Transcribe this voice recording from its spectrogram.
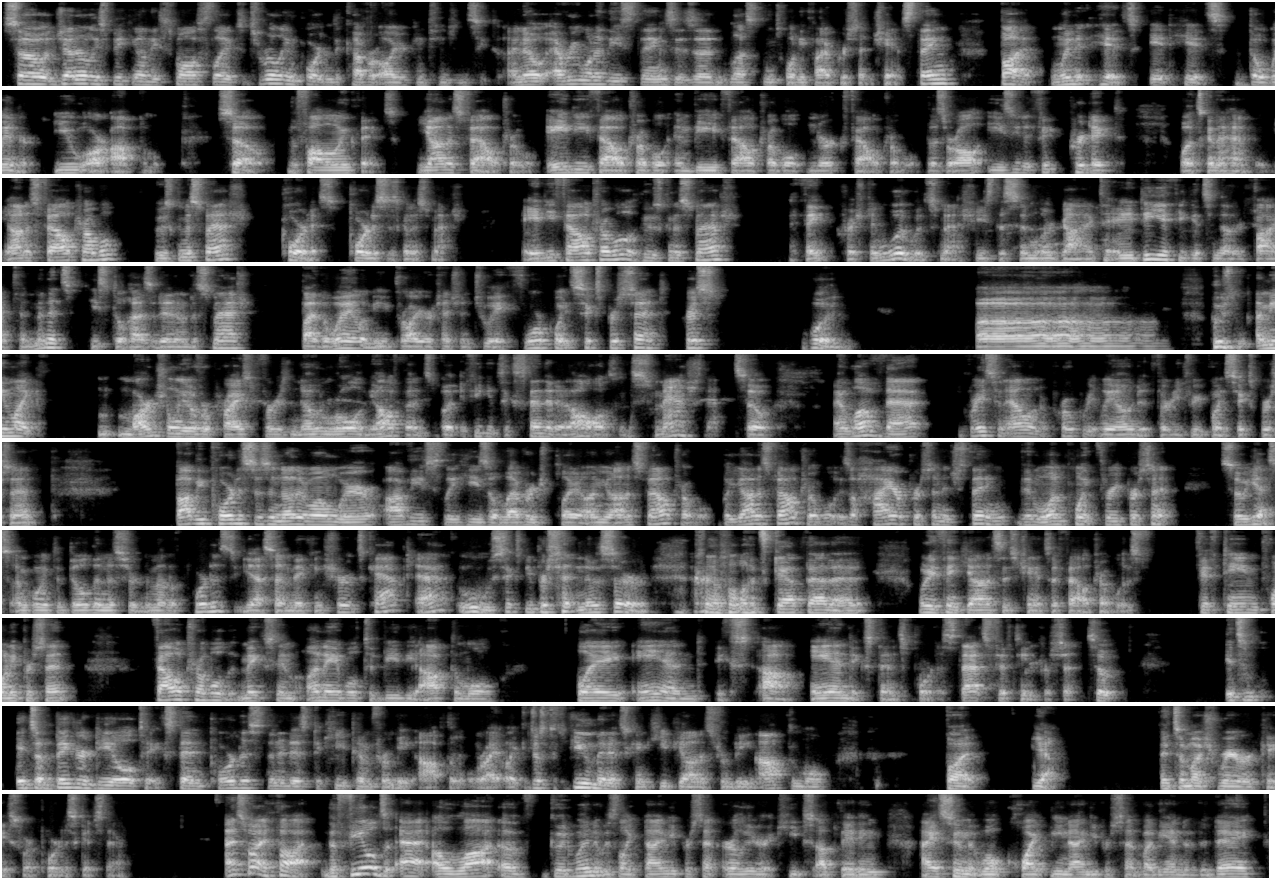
So generally speaking, on these small slates, it's really important to cover all your contingencies. I know every one of these things is a less than 25% chance thing, but when it hits, it hits the winner. You are optimal. So the following things: Giannis foul trouble, AD foul trouble, Embiid foul trouble, Nurk foul trouble. Those are all easy to f- predict what's going to happen. Giannis foul trouble, who's going to smash? Portis. Portis is going to smash. AD foul trouble, who's going to smash? I think Christian Wood would smash. He's the similar guy to AD. If he gets another five, 10 minutes, he still has it in him to smash. By the way, let me draw your attention to a 4.6% Chris Wood. Uh, who's, I mean, like marginally overpriced for his known role in the offense, but if he gets extended at all, it's going to smash that. So I love that. Grayson Allen appropriately owned at 33.6%. Bobby Portis is another one where obviously he's a leverage play on Giannis foul trouble, but Giannis foul trouble is a higher percentage thing than 1.3%. So yes, I'm going to build in a certain amount of Portis. Yes, I'm making sure it's capped at ooh 60%. No sir, let's cap that at it. What do you think Giannis's chance of foul trouble is? 15, 20%. Foul trouble that makes him unable to be the optimal play and uh, and extends Portis. That's 15%. So it's it's a bigger deal to extend Portis than it is to keep him from being optimal, right? Like just a few minutes can keep Giannis from being optimal, but yeah, it's a much rarer case where Portis gets there. That's what I thought. The field's at a lot of Goodwin. It was like 90% earlier. It keeps updating. I assume it won't quite be 90% by the end of the day.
